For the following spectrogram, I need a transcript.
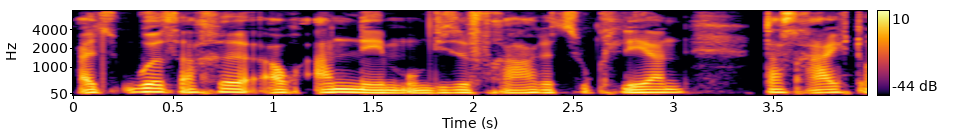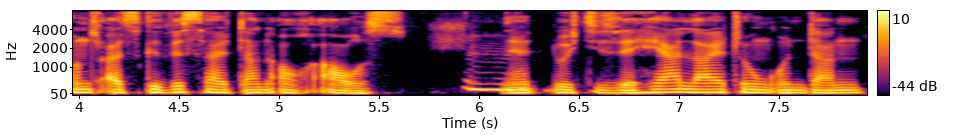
als Ursache auch annehmen, um diese Frage zu klären. Das reicht uns als Gewissheit dann auch aus. Mhm. Ne, durch diese Herleitung und dann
